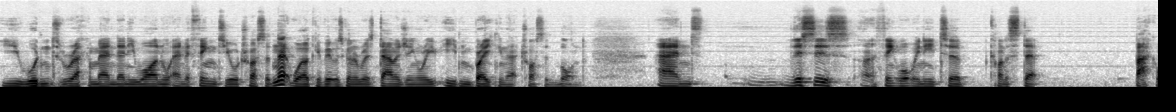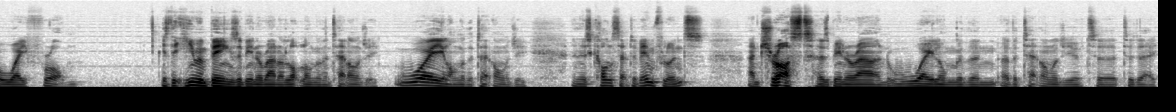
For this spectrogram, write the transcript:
you wouldn't recommend anyone or anything to your trusted network if it was going to risk damaging or even breaking that trusted bond. And this is, I think, what we need to kind of step back away from is that human beings have been around a lot longer than technology, way longer than technology. And this concept of influence and trust has been around way longer than uh, the technology of to, today.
